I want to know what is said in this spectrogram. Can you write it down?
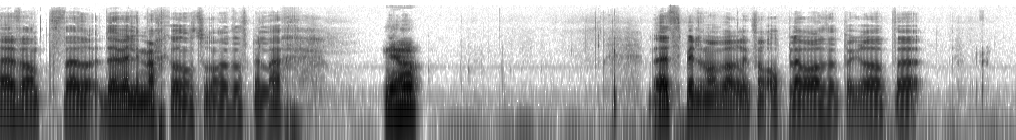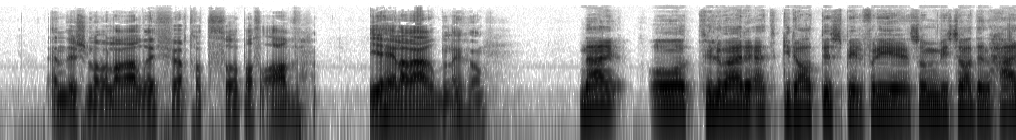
det er sant. Det er, det er veldig mørke undertoner i dette spillet. her. Ja. Men det er et spill man bare liksom opplever uansett, på grunn av at uh, en visual novel har aldri før tatt såpass av i hele verden, liksom. Nei, og til å være et gratisspill, fordi som vi sa, denne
